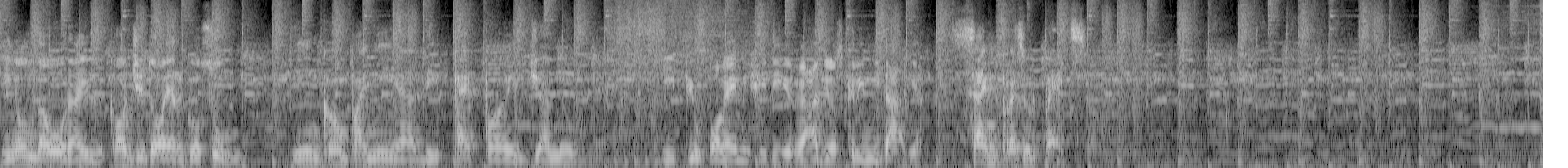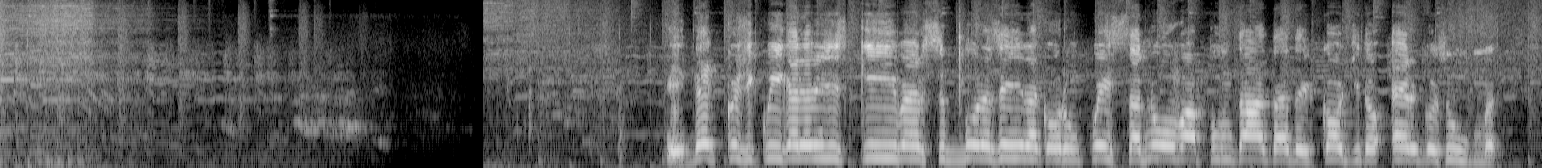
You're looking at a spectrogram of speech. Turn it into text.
In onda ora il Cogito Ergo Sum, in compagnia di Peppo e Giannone, i più polemici di Radio Scream Italia. sempre sul pezzo. Ed eccoci qui cari amici skippers, buonasera con questa nuova puntata del Cogito Ergo Sum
